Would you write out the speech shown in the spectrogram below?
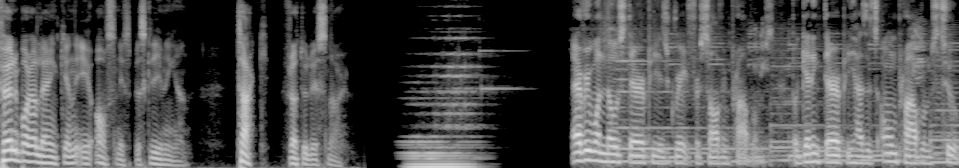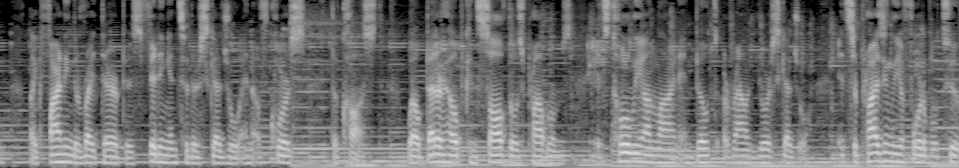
Följ bara länken i avsnittsbeskrivningen. Tack för att du lyssnar. Everyone knows therapy is great for solving problems, but getting therapy has its own problems too, like finding the right therapist, fitting into their schedule, and of course, the cost. Well, BetterHelp can solve those problems. It's totally online and built around your schedule. It's surprisingly affordable too.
